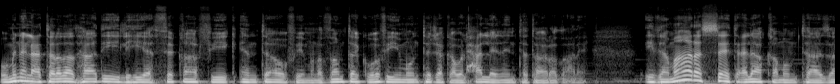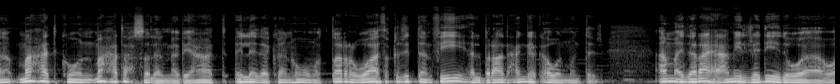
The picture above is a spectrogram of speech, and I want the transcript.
ومن الاعتراضات هذه اللي هي الثقة فيك أنت وفي منظمتك وفي منتجك أو الحل اللي أنت تعرض عليه. إذا ما رسيت علاقة ممتازة ما حتكون ما حتحصل المبيعات إلا إذا كان هو مضطر وواثق جدا في البراند حقك أو المنتج. أما إذا رايح عميل جديد و... و...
